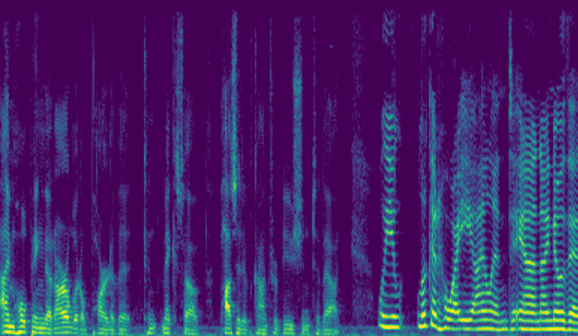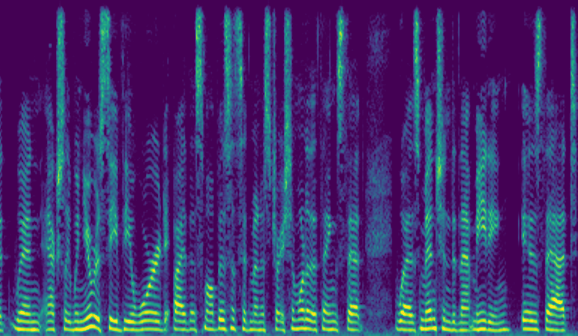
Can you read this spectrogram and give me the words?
I'm hoping that our little part of it can makes a positive contribution to that. Well, you look at Hawaii Island, and I know that when actually when you received the award by the Small Business Administration, one of the things that was mentioned in that meeting is that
